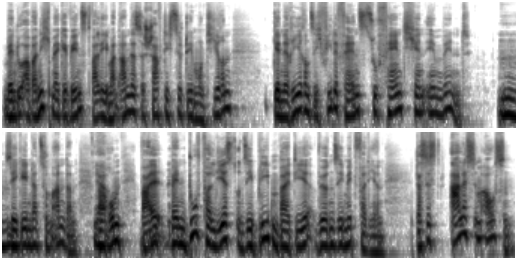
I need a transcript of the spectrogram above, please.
Wenn du aber nicht mehr gewinnst, weil jemand anderes es schafft, dich zu demontieren, generieren sich viele Fans zu Fähnchen im Wind. Mhm. Sie gehen dann zum anderen. Ja. Warum? Weil wenn du verlierst und sie blieben bei dir, würden sie mitverlieren. Das ist alles im Außen.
